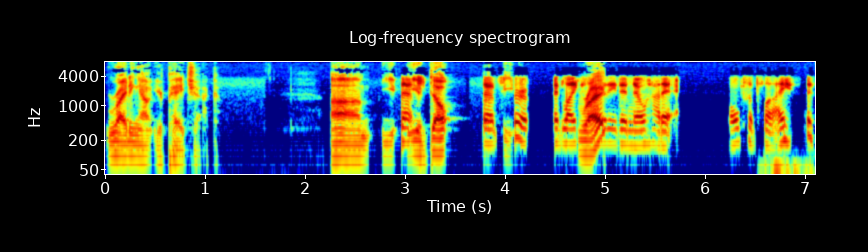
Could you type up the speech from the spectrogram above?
writing out your paycheck. Um, you, you don't. That's true. I'd like Right? somebody to know how to multiply.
